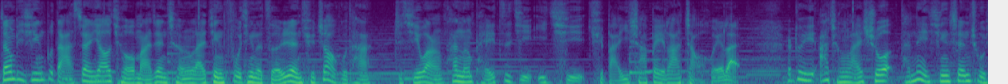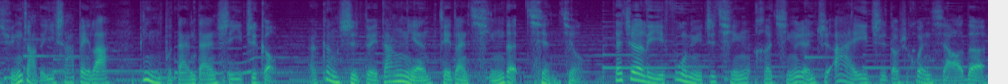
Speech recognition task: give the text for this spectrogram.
张碧欣不打算要求马振成来尽父亲的责任去照顾她，只希望他能陪自己一起去把伊莎贝拉找回来。而对于阿成来说，他内心深处寻找的伊莎贝拉，并不单单是一只狗，而更是对当年这段情的歉疚。在这里，父女之情和情人之爱一直都是混淆的。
